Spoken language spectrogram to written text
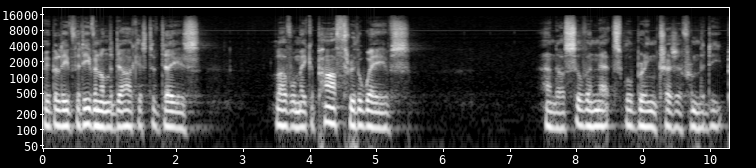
We believe that even on the darkest of days, love will make a path through the waves, and our silver nets will bring treasure from the deep.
